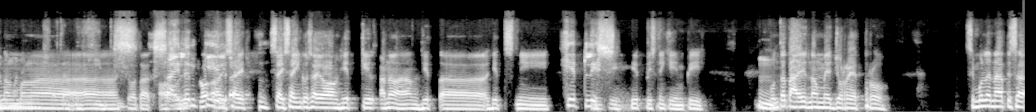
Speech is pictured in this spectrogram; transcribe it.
Yung ng mga ni uh, Kimchi. shota. Silent oh, kill. Say, saysayin ko sa'yo ang hit kill, ano ah, ang hit uh, hits ni Hit list. Kimpi, hit list ni Kimpi. Mm. Punta tayo ng medyo retro. Simulan natin sa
